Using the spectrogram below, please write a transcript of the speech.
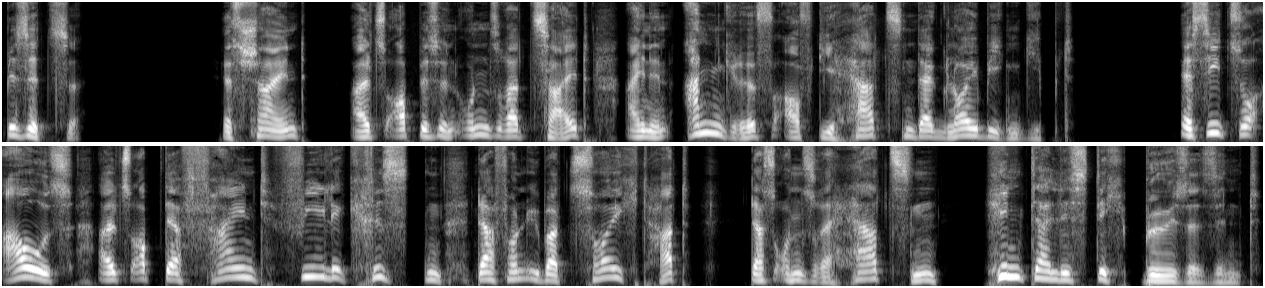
besitze. Es scheint, als ob es in unserer Zeit einen Angriff auf die Herzen der Gläubigen gibt. Es sieht so aus, als ob der Feind viele Christen davon überzeugt hat, dass unsere Herzen hinterlistig böse sind.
